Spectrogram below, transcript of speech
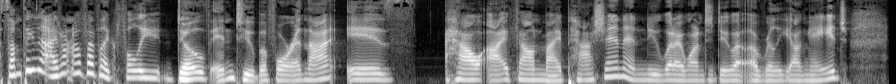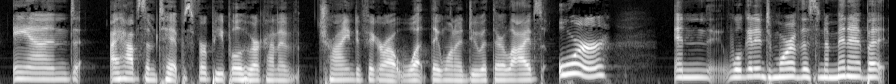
something that I don't know if I've like fully dove into before, and that is how I found my passion and knew what I wanted to do at a really young age. And I have some tips for people who are kind of trying to figure out what they want to do with their lives, or, and we'll get into more of this in a minute, but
